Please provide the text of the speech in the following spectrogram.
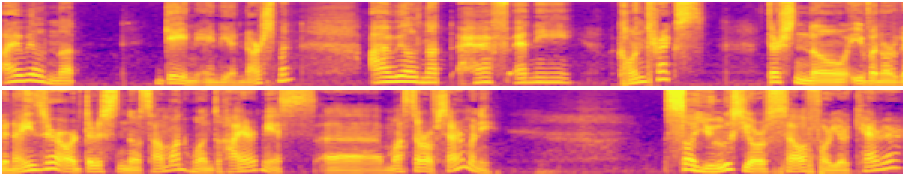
I will not gain any endorsement. I will not have any contracts. There's no even organizer or there's no someone who want to hire me as a master of ceremony. So you lose yourself for your career?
